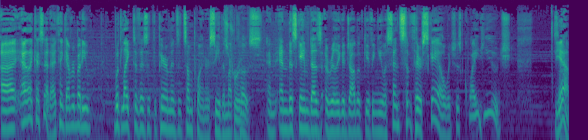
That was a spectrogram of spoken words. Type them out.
uh, like I said, I think everybody would like to visit the pyramids at some point or see them It's up true. close. And and this game does a really good job of giving you a sense of their scale, which is quite huge. So- Yeah,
